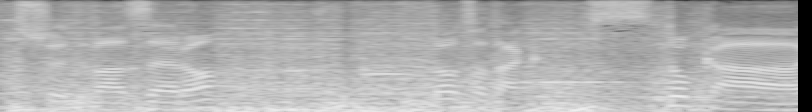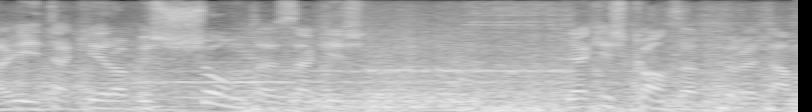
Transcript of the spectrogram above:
320. To co tak stuka i taki robi szum, to jest jakiś, jakiś koncert, który tam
